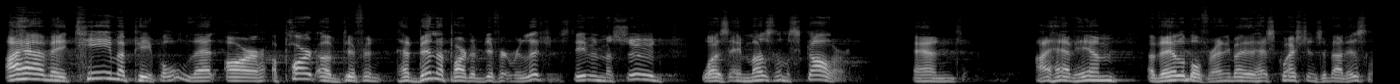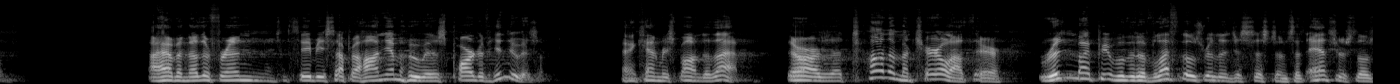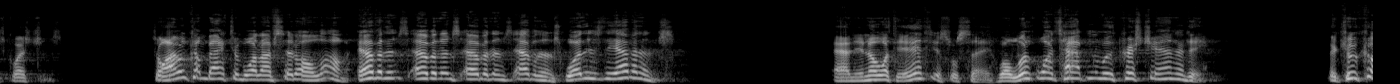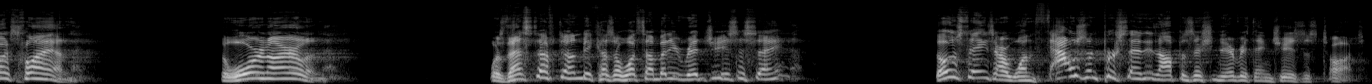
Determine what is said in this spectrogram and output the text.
I have a team of people that are a part of different, have been a part of different religions. Stephen Masood was a Muslim scholar, and I have him available for anybody that has questions about Islam. I have another friend, Thibi Subrahmanyam, who is part of Hinduism and can respond to that. There are a ton of material out there written by people that have left those religious systems that answers those questions. So I would come back to what I've said all along evidence, evidence, evidence, evidence. What is the evidence? And you know what the atheists will say? Well, look what's happened with Christianity the Ku Klux Klan, the war in Ireland. Was that stuff done because of what somebody read Jesus saying? Those things are 1000% in opposition to everything Jesus taught.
